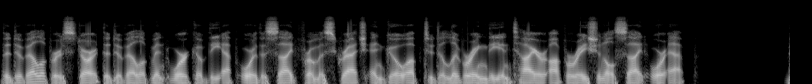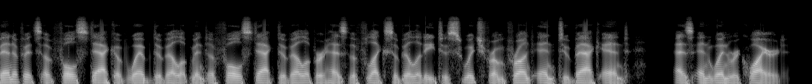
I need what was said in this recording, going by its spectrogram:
the developers start the development work of the app or the site from a scratch and go up to delivering the entire operational site or app. Benefits of full stack of web development A full stack developer has the flexibility to switch from front end to back end, as and when required.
